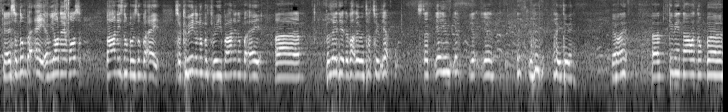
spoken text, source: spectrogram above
Okay, so number 8. And your name was? Barney's number was number 8. So Karina number 3, Barney number 8. Um, the lady at the back there with tattoo. Yep. Step, yeah, you, yeah, yeah, yeah. How you doing? You alright? Um, give me now a number,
